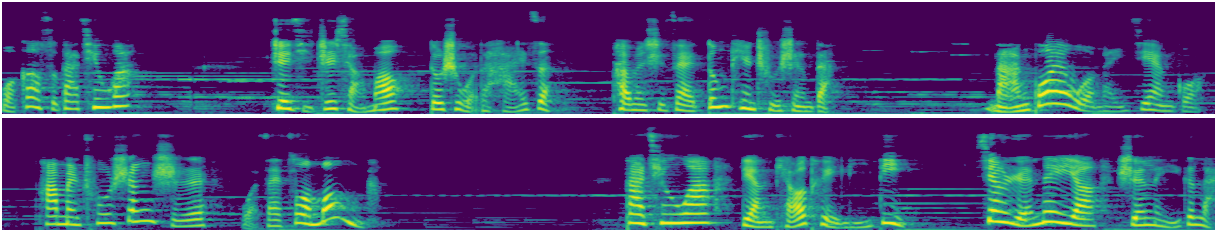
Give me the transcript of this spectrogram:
我告诉大青蛙，这几只小猫都是我的孩子，它们是在冬天出生的。难怪我没见过，它们出生时我在做梦呢。大青蛙两条腿离地，像人那样伸了一个懒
